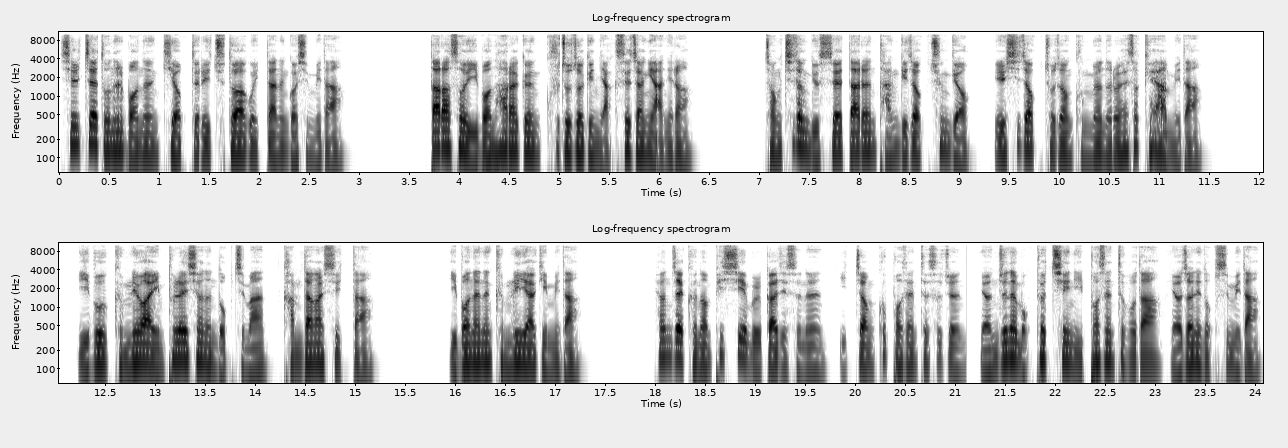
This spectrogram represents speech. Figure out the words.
실제 돈을 버는 기업들이 주도하고 있다는 것입니다. 따라서 이번 하락은 구조적인 약세장이 아니라 정치적 뉴스에 따른 단기적 충격, 일시적 조정 국면으로 해석해야 합니다. 2부 금리와 인플레이션은 높지만 감당할 수 있다. 이번에는 금리 이야기입니다. 현재 근원 PCE 물가지수는 2.9% 수준, 연준의 목표치인 2%보다 여전히 높습니다.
